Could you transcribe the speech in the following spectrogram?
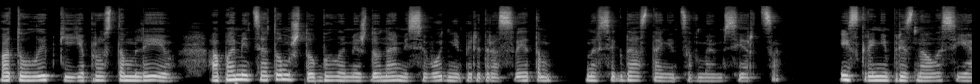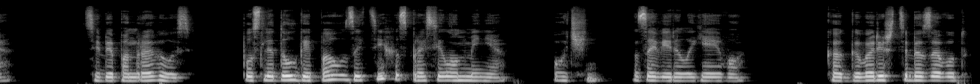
От улыбки я просто млею, а память о том, что было между нами сегодня перед рассветом, навсегда останется в моем сердце. Искренне призналась я. «Тебе понравилось?» После долгой паузы тихо спросил он меня. «Очень», – заверила я его. «Как, говоришь, тебя зовут?»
